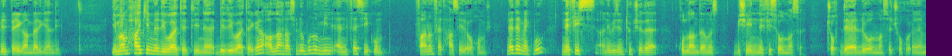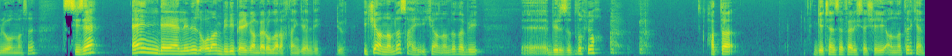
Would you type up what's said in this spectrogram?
bir peygamber geldi. İmam Hakim'le rivayet ettiğine bir rivayete göre Allah Resulü bunu min enfesikum fanın fethasıyla okumuş. Ne demek bu? Nefis. Hani bizim Türkçe'de kullandığımız bir şeyin nefis olması, çok değerli olması, çok önemli olması. Size en değerliniz olan biri peygamber olaraktan geldi diyor. İki anlamda sahih, iki anlamda da bir e, bir zıtlık yok. Hatta geçen sefer işte şeyi anlatırken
